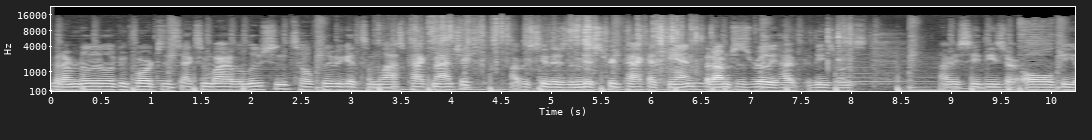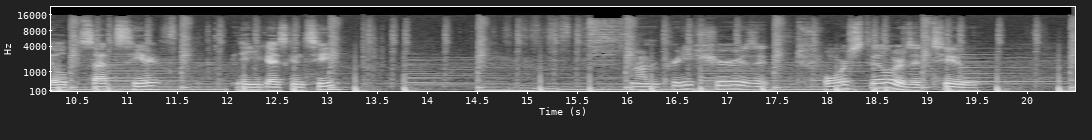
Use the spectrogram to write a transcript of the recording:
but I'm really looking forward to this X and Y evolutions. Hopefully we get some last pack magic. Obviously there's a mystery pack at the end, but I'm just really hyped for these ones. Obviously these are all the old sets here that you guys can see. I'm pretty sure, is it four still or is it two? I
